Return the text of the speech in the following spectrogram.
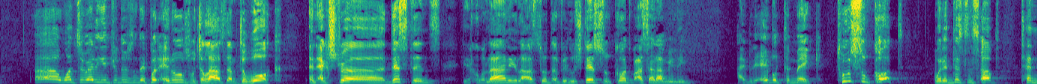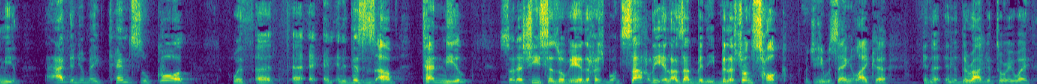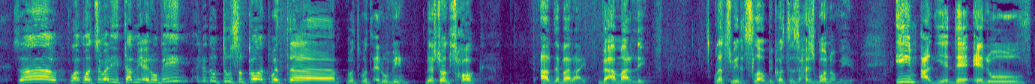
Ah, once already introduced they put eruvs, which allows them to walk an extra distance. I've been able to make two sukkot with a distance of 10 mil. How did you make 10 sukkot with uh, uh, in, in a distance of 10 mil? So that she says over here the hashbon. Sachli Elazar Beni, bilashon schok which he was saying like uh, in, a, in a derogatory way. So once already you tell me eruvim, I can do two sukkot with uh, with with eruvim. B'shon tzchok al devarai ve'amar li. Let's read it slow because there's a hashbon over here. Im al yede eruv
